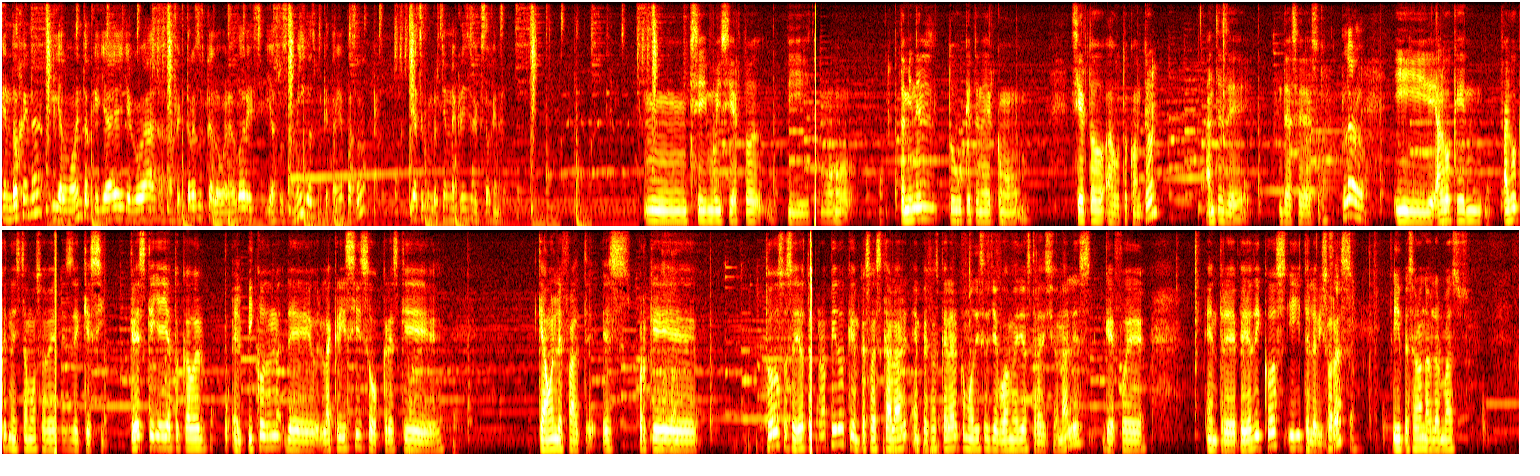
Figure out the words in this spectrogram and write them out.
endógena y al momento que ya llegó a afectar a sus colaboradores y a sus amigos, porque también pasó, ya se convirtió en una crisis exógena. Mm, sí, muy cierto. Y como también él tuvo que tener como cierto autocontrol antes de, de hacer eso. Claro. Y algo que, algo que necesitamos saber es de que si crees que ya haya tocado el, el pico de, la crisis o crees que, que aún le falte. Es porque todo sucedió tan rápido que empezó a escalar, empezó a escalar, como dices, llegó a medios tradicionales, que fue entre periódicos y televisoras. Y empezaron a hablar más,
